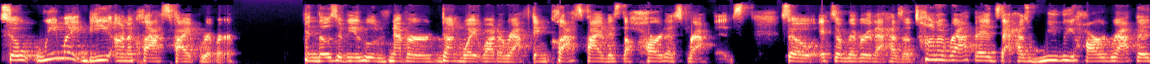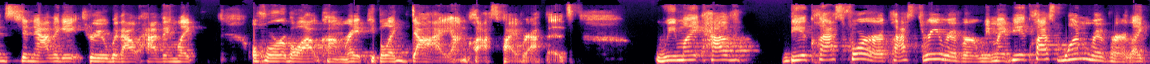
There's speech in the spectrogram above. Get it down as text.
So we might be on a class five river. And those of you who have never done whitewater rafting, class five is the hardest rapids. So it's a river that has a ton of rapids, that has really hard rapids to navigate through without having like a horrible outcome, right? People like die on class five rapids. We might have be a class four or a class three river. We might be a class one river. Like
